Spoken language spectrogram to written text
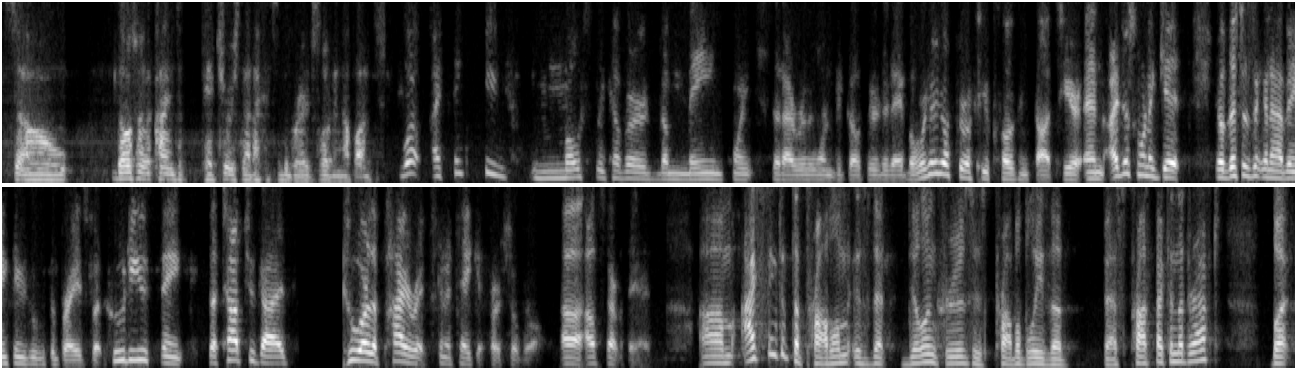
So those are the kinds of pitchers that I could see the Braves living up on. Well, I think we've mostly covered the main points that I really wanted to go through today, but we're going to go through a few closing thoughts here. And I just want to get, you know, this isn't going to have anything to do with the Braves, but who do you think the top two guys, who are the Pirates going to take it first overall? Uh, I'll start with Aaron. Um, I think that the problem is that Dylan Crews is probably the best prospect in the draft, but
